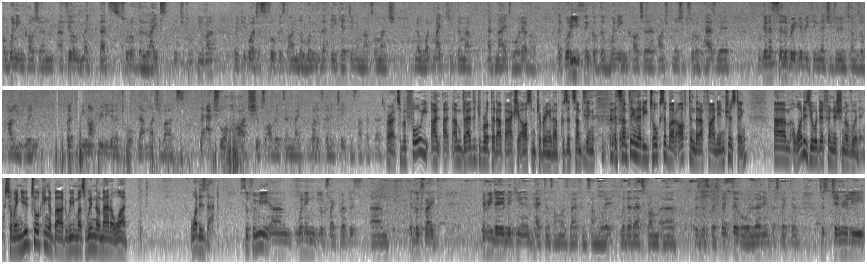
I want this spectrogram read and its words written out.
a winning culture, and I feel like that's sort of the light that you're talking about, where people are just focused on the wins that they're getting and not so much, you know, what might keep them up at night or whatever. Like, what do you think of the winning culture that entrepreneurship sort of has, where we're gonna celebrate everything that you do in terms of how you win, but we're not really gonna talk that much about the actual hardships of it and like what it's going to take and stuff like that. All right. So before we, I, am glad that you brought that up. I actually asked him to bring it up because it's something, it's something that he talks about often that I find interesting. Um, what is your definition of winning? So when you're talking about we must win no matter what, what is that? So for me, um, winning looks like purpose. Um, it looks like every day making an impact in someone's life in some way, whether that's from a business perspective or learning perspective, just generally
